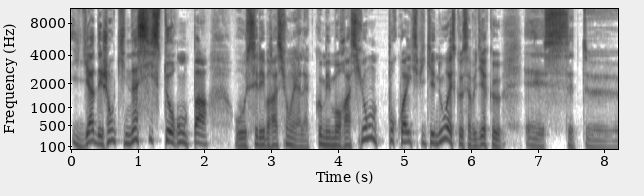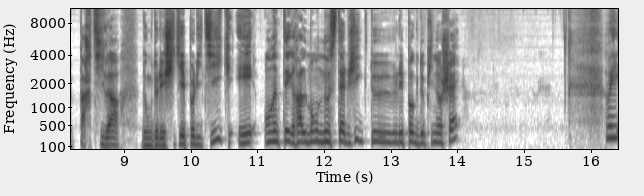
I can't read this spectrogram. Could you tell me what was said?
il y a des gens qui n'assisteront pas aux célébrations et à la commémoration. Pourquoi expliquez-nous? Est-ce que ça veut dire que eh, cette euh, partie-là, donc de l'échiquier politique, est intégralement nostalgique de l'époque de Pinochet? Oui,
